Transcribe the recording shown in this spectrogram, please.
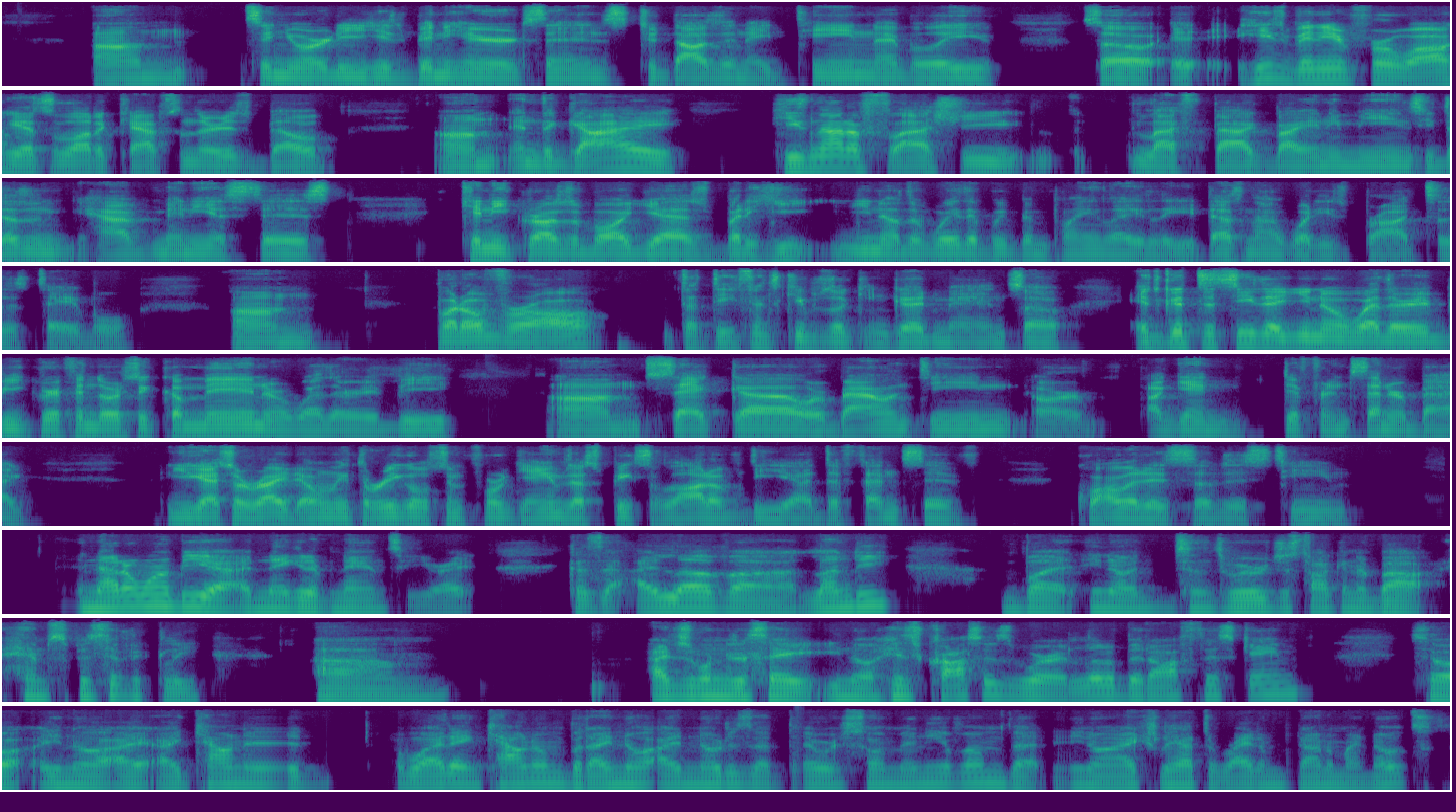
um, seniority. He's been here since 2018, I believe. So it, he's been here for a while. He has a lot of caps under his belt. Um, and the guy, he's not a flashy left back by any means. He doesn't have many assists. Can he cross the ball? Yes, but he, you know, the way that we've been playing lately, that's not what he's brought to this table. Um, but overall, the defense keeps looking good, man. So it's good to see that, you know, whether it be Griffin Dorsey come in or whether it be um Zeca or Valentine or again different center back. You guys are right. Only three goals in four games. That speaks a lot of the uh, defensive qualities of this team. And I don't want to be a, a negative Nancy, right? Because I love uh, Lundy, but you know, since we were just talking about him specifically, um, I just wanted to say, you know, his crosses were a little bit off this game. So, you know, I, I counted well, I didn't count them, but I know I noticed that there were so many of them that you know I actually had to write them down in my notes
